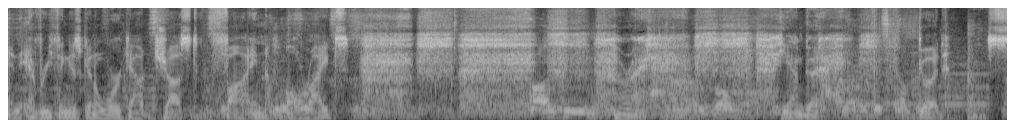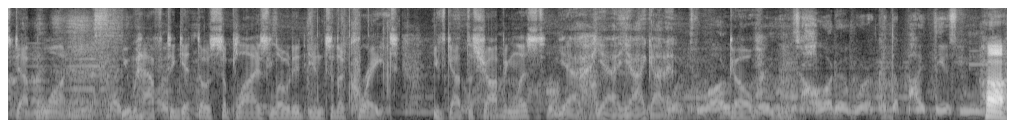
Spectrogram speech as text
and everything is gonna work out just fine, all right? All right. Yeah, I'm good. Good. Step one. You have to get those supplies loaded into the crate. You've got the shopping list? Yeah, yeah, yeah, I got it. Go. It's hard at work at the Pytheas Huh.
